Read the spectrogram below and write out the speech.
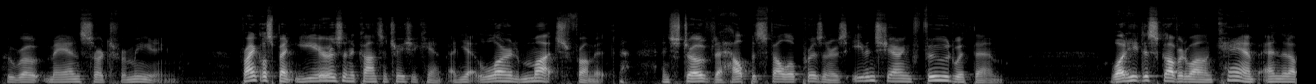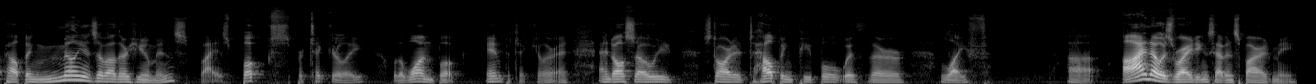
who wrote Man's Search for Meaning. Frankl spent years in a concentration camp and yet learned much from it and strove to help his fellow prisoners, even sharing food with them. What he discovered while in camp ended up helping millions of other humans by his books, particularly, with well, one book in particular, and, and also he started helping people with their life. Uh, I know his writings have inspired me,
